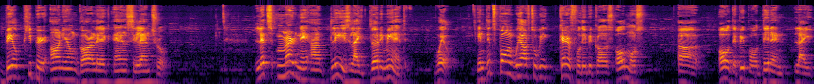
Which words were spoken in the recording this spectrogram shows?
bell pepper, onion, garlic, and cilantro. Let's marinate at least like 30 minutes. Well, in this point we have to be carefully because almost uh, all the people didn't like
